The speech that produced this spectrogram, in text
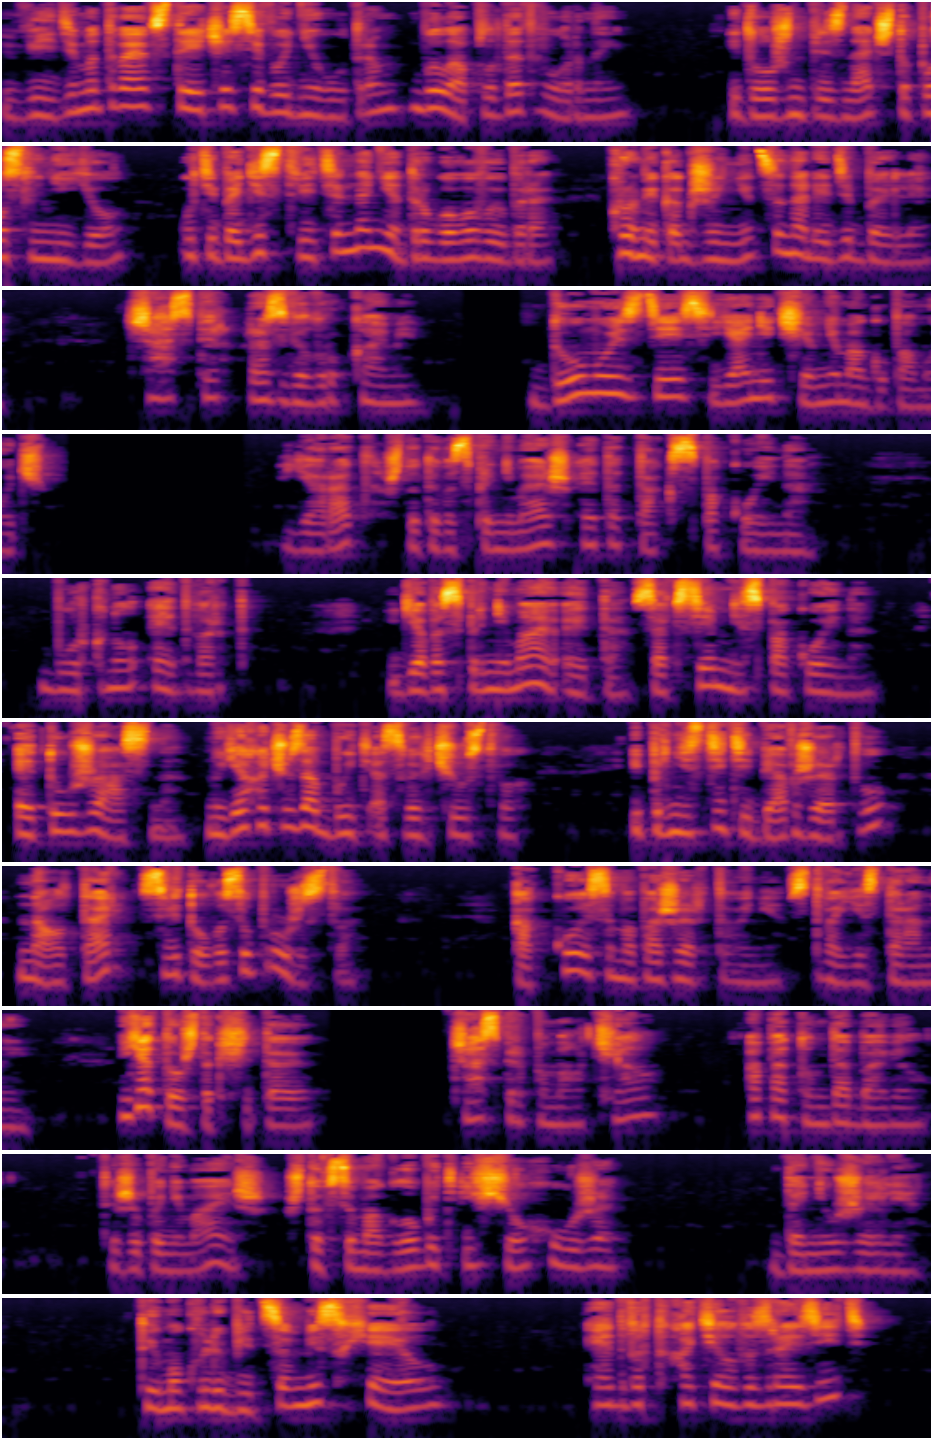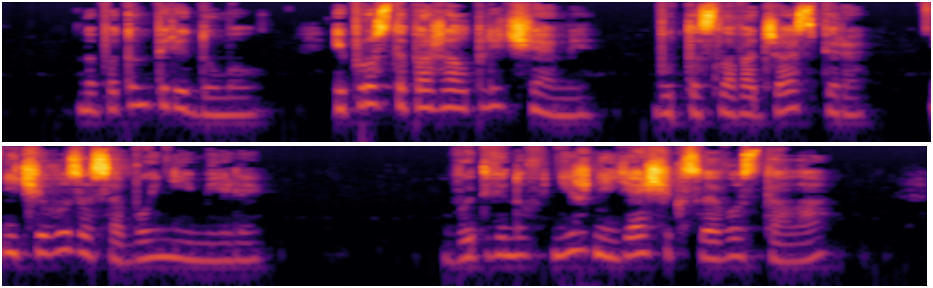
Видимо, твоя встреча сегодня утром была плодотворной. И должен признать, что после нее у тебя действительно нет другого выбора, кроме как жениться на леди Белли. Джаспер развел руками. Думаю, здесь я ничем не могу помочь. Я рад, что ты воспринимаешь это так спокойно. Буркнул Эдвард. Я воспринимаю это совсем неспокойно. Это ужасно, но я хочу забыть о своих чувствах и принести тебя в жертву на алтарь святого супружества. Какое самопожертвование с твоей стороны! Я тоже так считаю. Джаспер помолчал, а потом добавил. Ты же понимаешь, что все могло быть еще хуже. Да неужели? Ты мог влюбиться в мисс Хейл. Эдвард хотел возразить, но потом передумал и просто пожал плечами, будто слова Джаспера ничего за собой не имели. Выдвинув нижний ящик своего стола,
